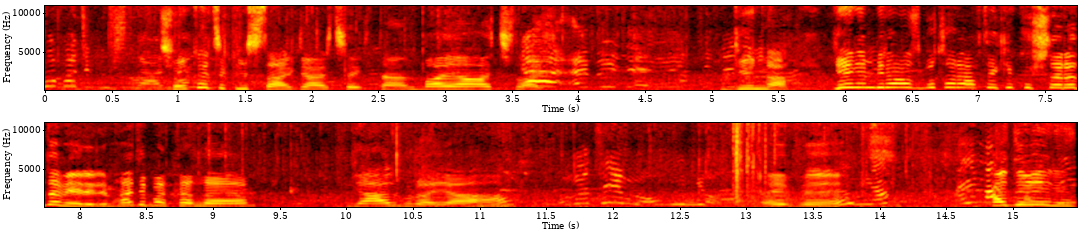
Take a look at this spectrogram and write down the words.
Çok acıkmışlar. Çok acıkmışlar gerçekten. Bayağı açlar. Öbürleri- Günah. Gelin biraz bu taraftaki kuşlara da verelim. Hadi bakalım. Gel buraya. Evet. Hadi verin.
